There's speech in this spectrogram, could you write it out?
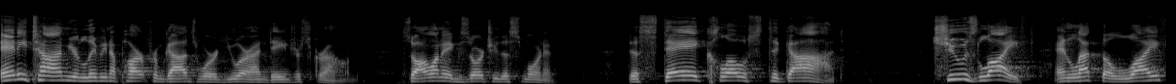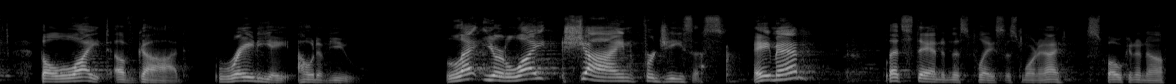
Anytime you're living apart from God's word, you are on dangerous ground. So I want to exhort you this morning to stay close to God. Choose life and let the life, the light of God, radiate out of you. Let your light shine for Jesus. Amen? Amen? Let's stand in this place this morning. I've spoken enough.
